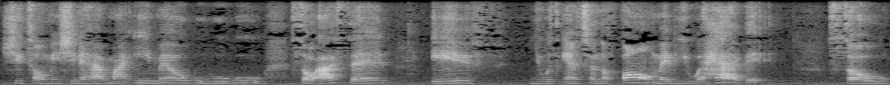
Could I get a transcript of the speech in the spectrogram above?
she told me she didn't have my email, woo woo woo. So I said, if you was answering the phone, maybe you would have it. So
